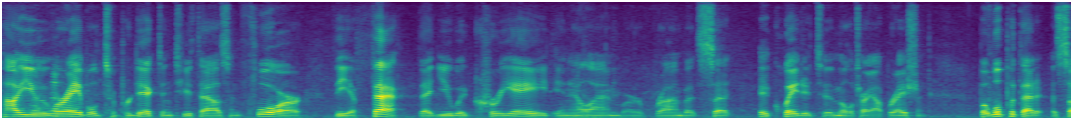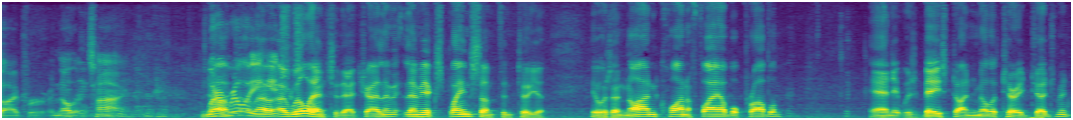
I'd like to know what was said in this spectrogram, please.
how you were able to predict in 2004 the effect that you would create in El uh, equated to a military operation. But we'll put that aside for another time. No, really I, I, will answer that, Charlie. Let me, let me explain something to you. It was a non quantifiable problem, and it was based on military judgment.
